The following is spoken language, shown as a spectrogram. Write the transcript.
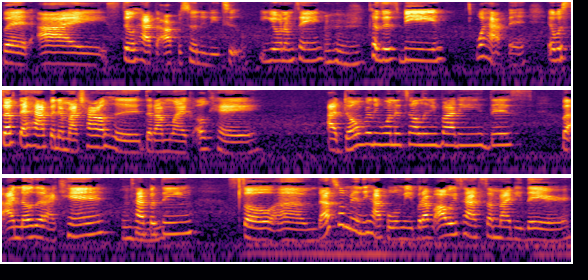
But I still had the opportunity to. You get what I'm saying? Because mm-hmm. it's be what happened. It was stuff that happened in my childhood that I'm like, okay, I don't really want to tell anybody this, but I know that I can, mm-hmm. type of thing. So um, that's what mainly happened with me. But I've always had somebody there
